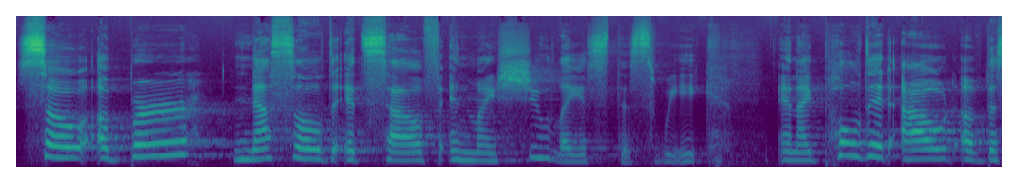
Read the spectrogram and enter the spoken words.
So a burr nestled itself in my shoelace this week, and I pulled it out of the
